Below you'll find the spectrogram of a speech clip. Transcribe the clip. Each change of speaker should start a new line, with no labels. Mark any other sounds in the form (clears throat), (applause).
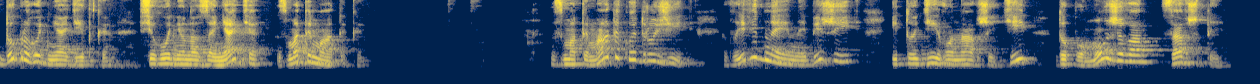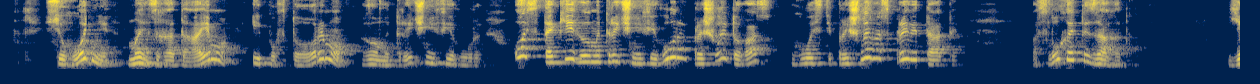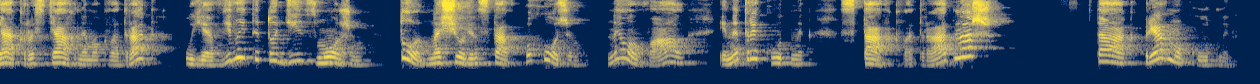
Доброго дня, дітки! Сьогодні у нас заняття з математики. З математикою дружіть, ви від неї не біжіть, і тоді вона в житті допоможе вам завжди. Сьогодні ми згадаємо і повторимо геометричні фігури. Ось такі геометричні фігури прийшли до вас в гості, прийшли вас привітати. Послухайте загадку. Як розтягнемо квадрат, уявити тоді зможемо. То, на що він став похожим, не овал і не трикутник. Став квадрат наш, так, прямокутник.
